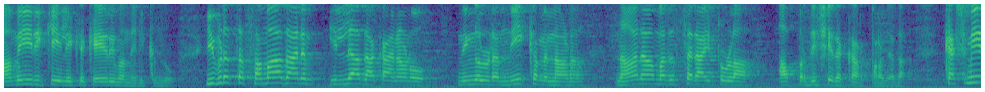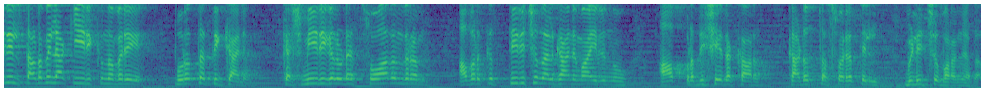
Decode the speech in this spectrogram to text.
അമേരിക്കയിലേക്ക് കയറി വന്നിരിക്കുന്നു. ഇവിടുത്തെ സമാധാനം ഇല്ലാതാക്കാനാണോ നിങ്ങളുടെ നീക്കമെന്നാണ് നാനാമതസ്ഥരായിട്ടുള്ള ആ പ്രതിഷേധക്കാർ പറഞ്ഞത്. കശ്മീരിൽ തടവിലാക്കിയിരിക്കുന്നവരെ പുറത്തെത്തിക്കാനും കശ്മീരികളുടെ സ്വാതന്ത്ര്യം അവർക്ക് തിരിച്ചു നൽകാനുമായിരുന്നു ആ പ്രതിഷേധക്കാർ കടുത്ത സ്വരത്തിൽ വിളിച്ചു പറഞ്ഞത്.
